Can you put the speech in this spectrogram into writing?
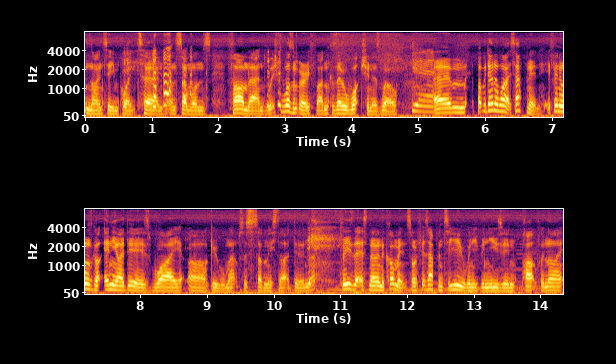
19 point turn on someone's farmland which wasn't very fun because they were watching as well Yeah. um, but we don't know why it's happening. If anyone's got any ideas why our Google Maps has suddenly started doing that, please let us know in the comments. Or if it's happened to you when you've been using Park for Night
